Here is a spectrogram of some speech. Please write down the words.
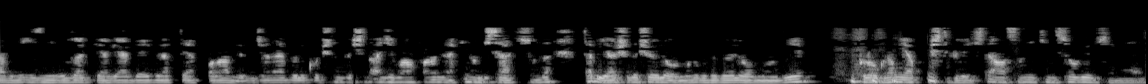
abi ne İznik'e uzak ya gel Belgrad'da yap falan dedi. Caner böyle koşunun başında acaba falan derken o bir saat sonra tabii ya şöyle olmalı bu da böyle olmalı diye program yapmıştı bile işte. Sana ikincisi oluyordu senin yani.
